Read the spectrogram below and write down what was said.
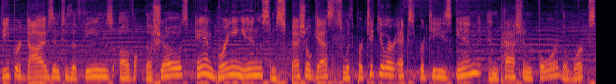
deeper dives into the themes of the shows, and bringing in some special guests with particular expertise in and passion for the works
